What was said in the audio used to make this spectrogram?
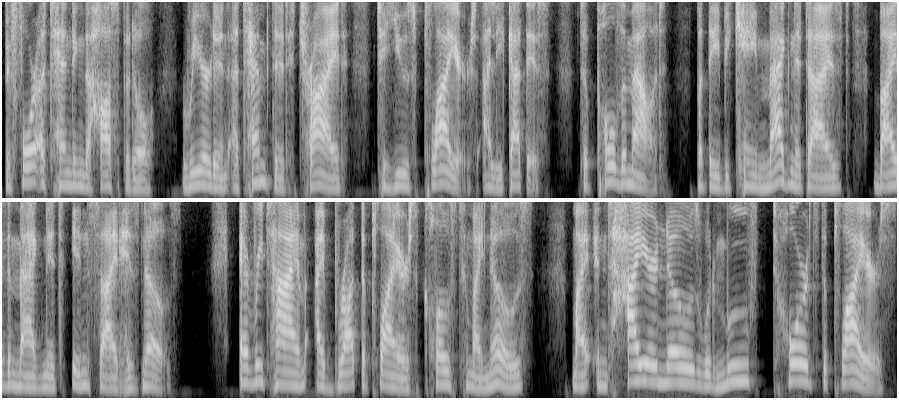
Before attending the hospital, Reardon attempted, tried to use pliers, alicates, to pull them out, but they became magnetized by the magnets inside his nose. Every time I brought the pliers close to my nose, my entire nose would move towards the pliers,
